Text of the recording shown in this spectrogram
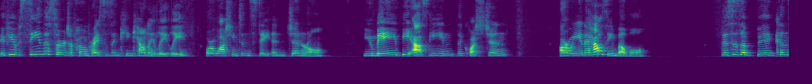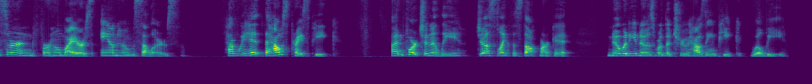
If you've seen the surge of home prices in King County lately, or Washington State in general, you may be asking the question, are we in a housing bubble? This is a big concern for homebuyers and home sellers. Have we hit the house price peak? Unfortunately, just like the stock market, Nobody knows where the true housing peak will be.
